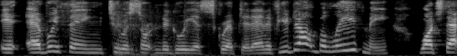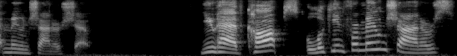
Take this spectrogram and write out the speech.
it everything to a certain degree is scripted. And if you don't believe me, watch that moonshiner show. You have cops looking for moonshiners.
